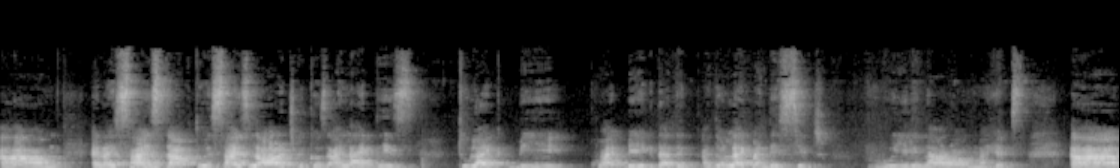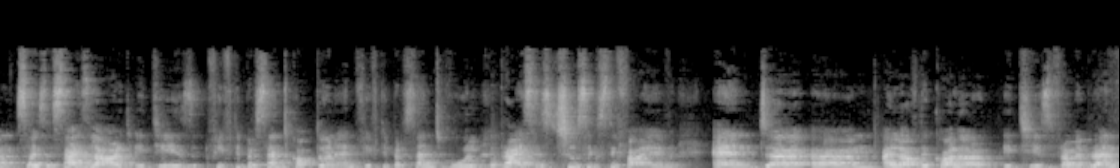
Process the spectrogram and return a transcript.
Um, and I sized up to a size large because I like these to like be quite big, that they, I don't like when they sit really narrow on my hips. Um, so it's a size large, it is 50% cotton and 50% wool. The price is 265 and uh, um, I love the color. It is from a brand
